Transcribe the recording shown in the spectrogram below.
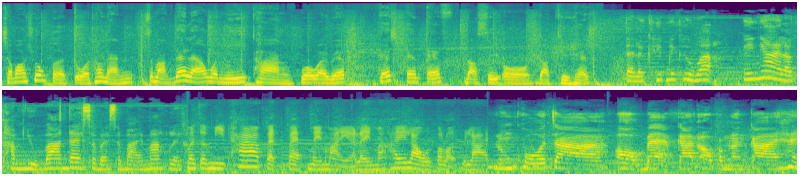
เฉพาะช่วงเปิดตัวเท่านั้น สมัครได้แล้ววันนี้ทาง www.hmf.co.th แต่ละคลิปนี่คือว่าง่ายๆเราทำอยู่บ้านได้สบายๆมากเลยค่ะมันจะมีท่าแปลกๆใหม่ๆ อะไรมาให้เราตลอดเวลา ลุงโค้ชจะออกแบบการออกกำลังกายให้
